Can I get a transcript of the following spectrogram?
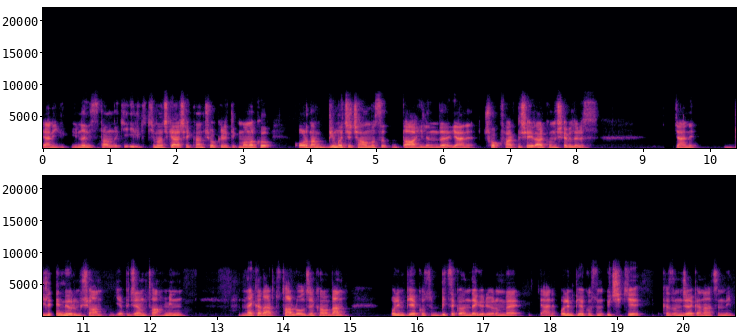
Yani Yunanistan'daki ilk iki maç gerçekten çok kritik. Monaco oradan bir maçı çalması dahilinde yani çok farklı şeyler konuşabiliriz. Yani bilemiyorum şu an yapacağım tahmin ne kadar tutarlı olacak ama ben Olympiakos'u bir tık önde görüyorum ve yani Olympiakos'un 3-2 kazanacağı kanaatindeyim.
